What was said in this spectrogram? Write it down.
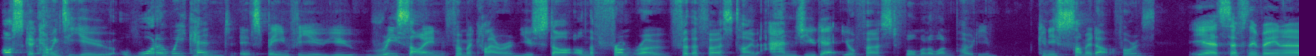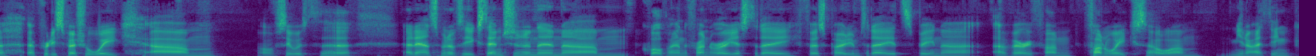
Oscar, coming to you, what a weekend it's been for you. You re sign for McLaren, you start on the front row for the first time, and you get your first Formula One podium. Can you sum it up for us? Yeah, it's definitely been a, a pretty special week. Um, obviously, with the announcement of the extension and then um, qualifying in the front row yesterday, first podium today. It's been a, a very fun fun week. So um, you know, I think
